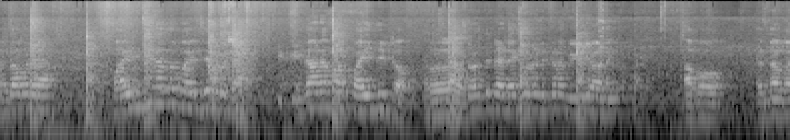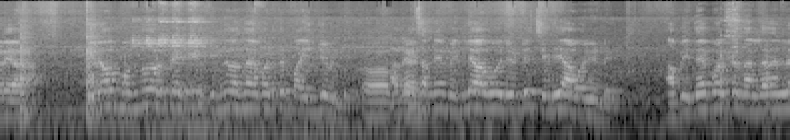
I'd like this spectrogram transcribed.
എന്താ പറയാ? പൈന്തിനൊന്നും പരിചയമില്ല. ഇതാണ് നമ്മളെ പൈന്തിട്ടോ ഓ. കച്ചവടത്തിന്റെ ഇടയിൽ കൂടെ എടുക്കുന്ന വീഡിയോ ആണ്. അപ്പോ എന്താ പറയാ കിലോ മുന്നൂറ് റുപ്യക്ക് ഇന്ന് വന്ന നമ്മുടെ പൈന്തി ഉണ്ട്. അതേസമയം വലിയ ആവോലി ഉണ്ട് ചെറിയ ആവോലി ഉണ്ട് അപ്പൊ ഇതേപോലത്തെ നല്ല നല്ല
